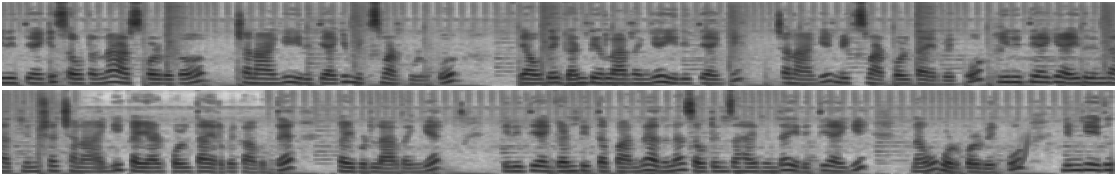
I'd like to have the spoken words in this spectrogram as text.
ಈ ರೀತಿಯಾಗಿ ಸೌಟನ್ನು ಆಡಿಸ್ಕೊಳ್ಬೇಕು. ಚೆನ್ನಾಗಿ ಈ ರೀತಿಯಾಗಿ ಮಿಕ್ಸ್ ಮಾಡ್ಕೊಳ್ಬೇಕು. ಯಾವುದೇ ಗಂಟು ಇರಲಾರ್ದಂಗೆ ಈ ರೀತಿಯಾಗಿ ಚೆನ್ನಾಗಿ ಮಿಕ್ಸ್ ಮಾಡ್ಕೊಳ್ತಾ ಇರಬೇಕು. ಈ ರೀತಿಯಾಗಿ ಐದರಿಂದ ಹತ್ತು ನಿಮಿಷ ಚೆನ್ನಾಗಿ ಕೈ ಆಡ್ಕೊಳ್ತಾ ಇರಬೇಕಾಗುತ್ತೆ. ಕೈ ಬಿಡಲಾರ್ದಂಗೆ. ಈ ರೀತಿಯಾಗಿ ಗಂಟಿತ್ತಪ್ಪ ಅಂದರೆ ಅದನ್ನು ಸೌಟಿನ ಸಹಾಯದಿಂದ ಈ ರೀತಿಯಾಗಿ ನಾವು ಹೊಡ್ಕೊಳ್ಬೇಕು. ನಿಮಗೆ ಇದು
